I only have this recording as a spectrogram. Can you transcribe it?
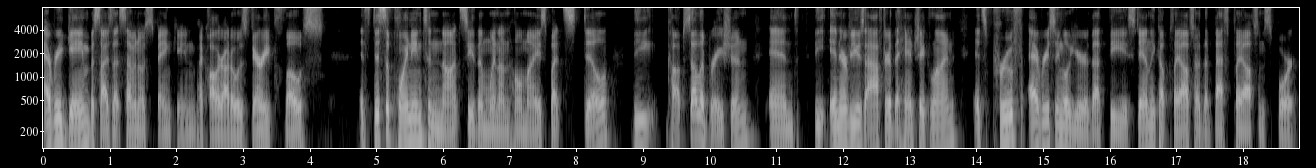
Every game besides that 7-0 spanking by Colorado was very close. It's disappointing to not see them win on home ice, but still the cup celebration and the interviews after the handshake line, it's proof every single year that the Stanley Cup playoffs are the best playoffs in sport.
